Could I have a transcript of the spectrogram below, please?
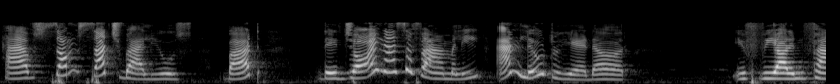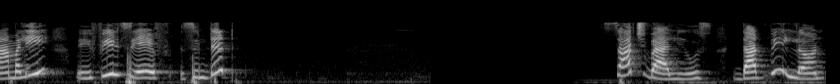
have some such values but they join as a family and live together. If we are in family, we feel safe, isn't it? Such values that we learn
